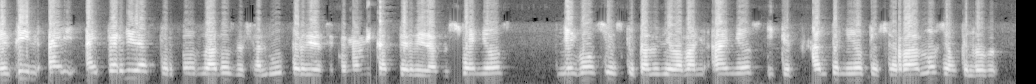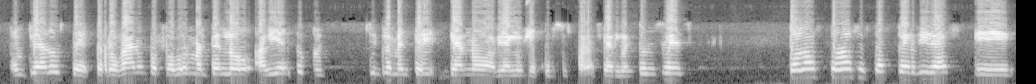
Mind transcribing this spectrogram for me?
En fin, hay, hay pérdidas por todos lados de salud, pérdidas económicas, pérdidas de sueños, negocios que tal vez llevaban años y que han tenido que cerrarlos y aunque los empleados te, te rogaron, por favor, manténlo abierto, pues simplemente ya no había los recursos para hacerlo. Entonces, todas todas estas pérdidas eh,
